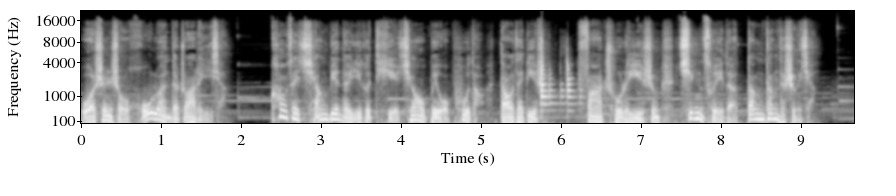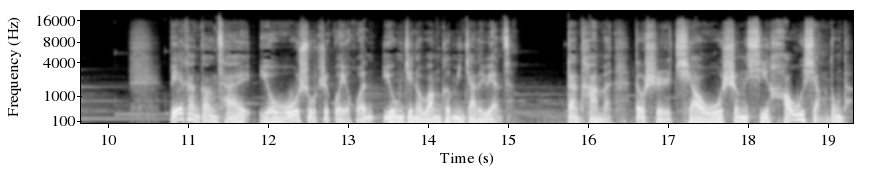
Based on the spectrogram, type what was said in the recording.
我伸手胡乱地抓了一下，靠在墙边的一个铁锹被我扑倒，倒在地上，发出了一声清脆的当当的声响。别看刚才有无数只鬼魂涌进了王革命家的院子，但他们都是悄无声息、毫无响动的。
